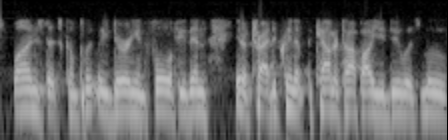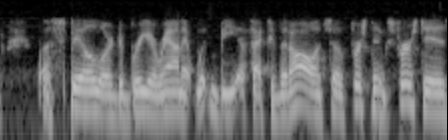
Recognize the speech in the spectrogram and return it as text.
sponge that's completely dirty and full. If you then you know tried to clean up the countertop, all you do is move a spill or debris around. It wouldn't be effective at all. And so first things first is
